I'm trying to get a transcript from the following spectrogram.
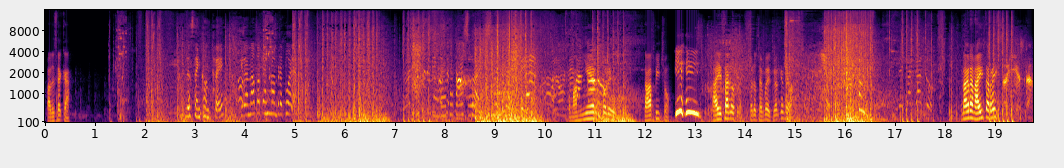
parece acá. Los encontré. Granada de enjambre fuera. Toma miércoles. Estaba picho. Ahí está el otro, pero se fue, creo que se va. Una granadita, Rey. Ahí están.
